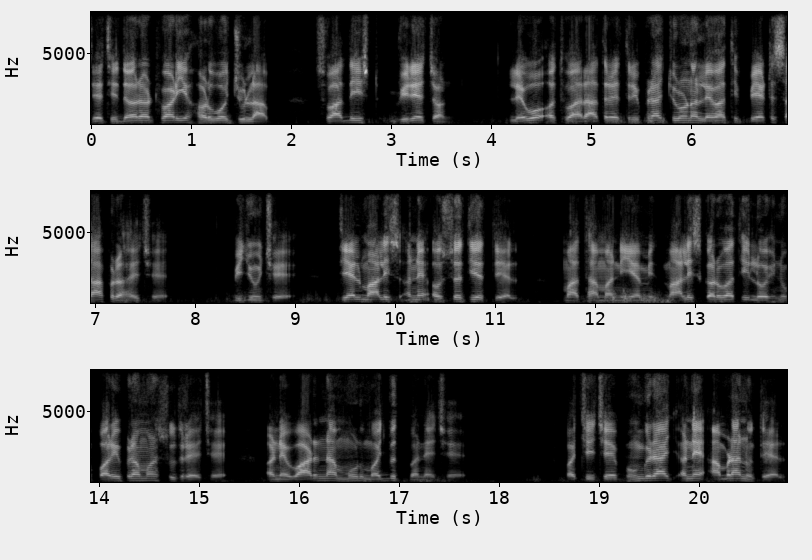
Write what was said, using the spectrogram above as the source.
તેથી દર અઠવાડિયે હળવો જુલાબ, સ્વાદિષ્ટ વિરેચન લેવો અથવા રાત્રે ત્રિફળા ચૂર્ણ લેવાથી પેટ સાફ રહે છે. બીજું છે, તેલ માલિશ અને ઔષધીય તેલ. માથામાં નિયમિત માલિશ કરવાથી લોહીનું પરિભ્રમણ સુધરે છે અને વાળના મૂળ મજબૂત બને છે. પછી છે ભૂંગરાજ અને આમળાનું તેલ.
